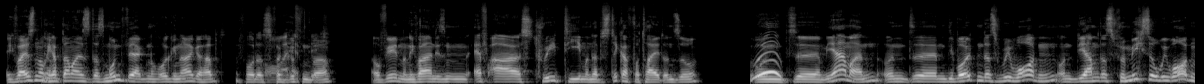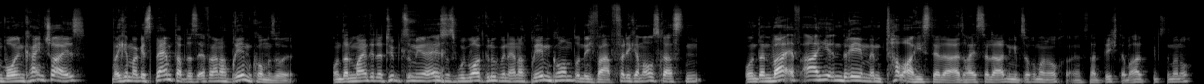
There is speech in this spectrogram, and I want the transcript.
Ich weiß noch, Ja. ich habe damals das Mundwerk noch original gehabt, bevor das Oh, vergriffen heftig. war. Auf jeden. Und ich war in diesem FR Street Team und habe Sticker verteilt und so. Und ähm, ja, Mann. Und ähm, die wollten das rewarden und die haben das für mich so rewarden wollen, kein Scheiß, weil ich immer gespammt habe, dass FR nach Bremen kommen soll. Und dann meinte der Typ zu mir, ey, ist das Reward genug, wenn er nach Bremen kommt? Und ich war völlig am Ausrasten. Und dann war FA hier in Bremen, im Tower hieß der, La- also heißt der Laden, gibt's auch immer noch. Es hat dicht, aber halt, gibt's immer noch.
